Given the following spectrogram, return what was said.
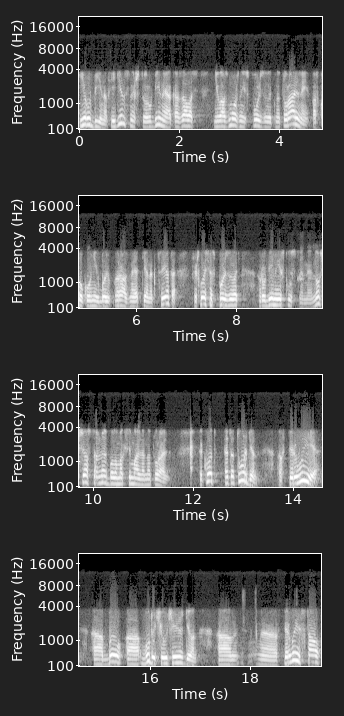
и рубинов. Единственное, что рубины оказалось невозможно использовать натуральные, поскольку у них был разный оттенок цвета, пришлось использовать рубины искусственные. Но все остальное было максимально натурально. Так вот, этот орден впервые а, был, а, будучи учрежден, впервые стал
